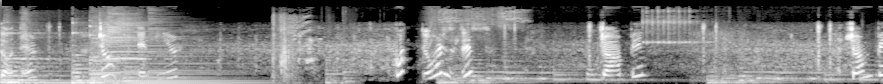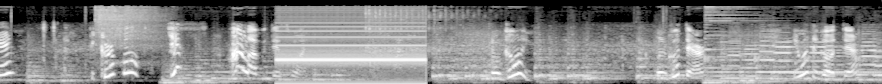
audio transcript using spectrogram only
Go there. Jump in here. What? What is this? Jumping. Jumping. Be careful. There?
